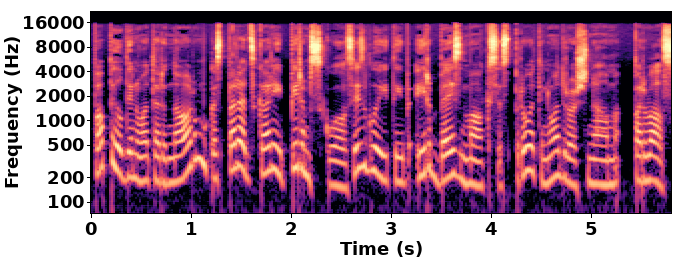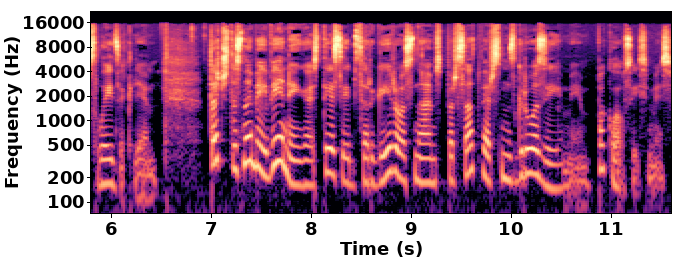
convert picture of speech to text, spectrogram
papildinot ar normu, kas paredz, ka arī pirmsskolas izglītība ir bez maksas, proti nodrošināma par valsts līdzekļiem. Taču tas nebija vienīgais tiesības sarga ierosinājums par satversmes grozījumiem. Paklausīsimies!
